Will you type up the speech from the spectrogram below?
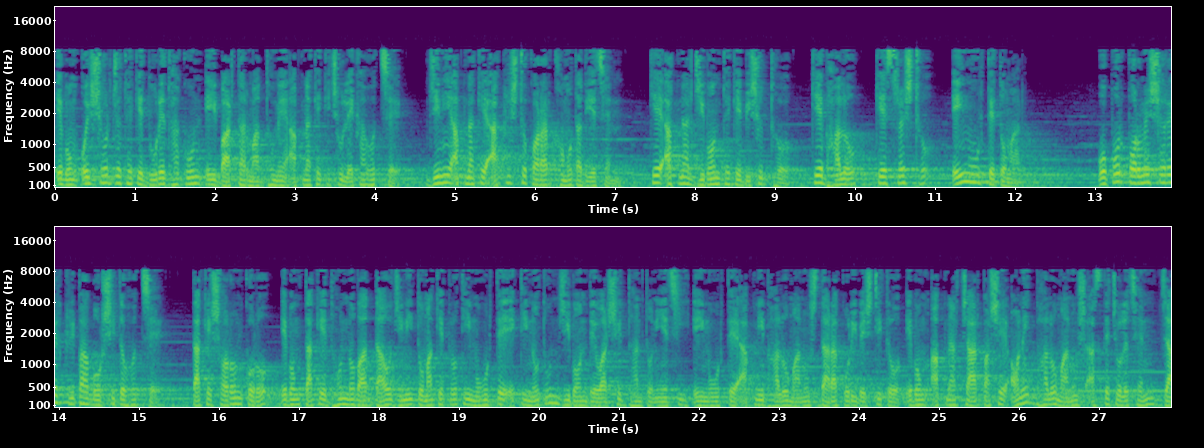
এবং ঐশ্বর্য থেকে দূরে থাকুন এই বার্তার মাধ্যমে আপনাকে কিছু লেখা হচ্ছে, যিনি আপনাকে আকৃষ্ট করার ক্ষমতা দিয়েছেন। কে আপনার জীবন থেকে বিশুদ্ধ, কে ভালো, কে শ্রেষ্ঠ, এই মুহূর্তে তোমার। ওপর পরমেশ্বরের কৃপা বর্ষিত হচ্ছে, তাকে স্মরণ করো এবং তাকে ধন্যবাদ দাও যিনি তোমাকে প্রতি মুহূর্তে একটি নতুন জীবন দেওয়ার সিদ্ধান্ত নিয়েছি। এই মুহূর্তে আপনি ভালো মানুষ দ্বারা পরিবেষ্টিত এবং আপনার চারপাশে অনেক ভালো মানুষ আসতে চলেছেন, যা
